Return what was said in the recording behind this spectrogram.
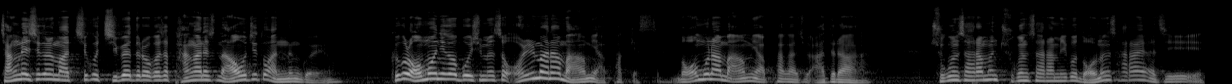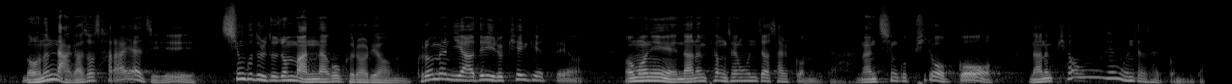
장례식을 마치고 집에 들어가서 방 안에서 나오지도 않는 거예요. 그걸 어머니가 보시면서 얼마나 마음이 아팠겠어요. 너무나 마음이 아파가지고 아들아 죽은 사람은 죽은 사람이고 너는 살아야지. 너는 나가서 살아야지. 친구들도 좀 만나고 그러렴. 그러면 이 아들이 이렇게 얘기했대요. 어머니 나는 평생 혼자 살 겁니다. 난 친구 필요 없고 나는 평생 혼자 살 겁니다.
